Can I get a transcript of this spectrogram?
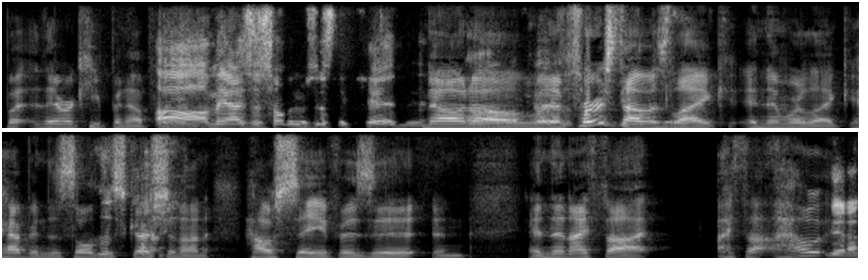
but they were keeping up. With Oh him. man, I was just hoping it was just a kid. No, Oh, no. But at first, I was was a kid. like, and then we're like having this whole discussion on how safe is it, and and then I thought, I thought how Yeah.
